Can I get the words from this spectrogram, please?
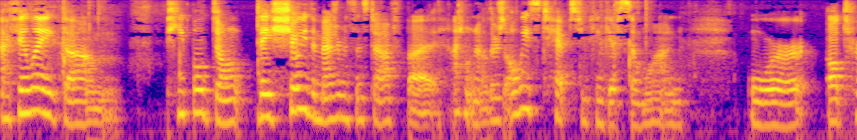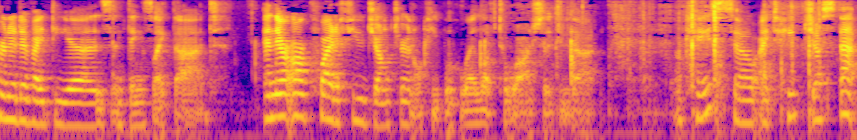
I feel like um, people don't, they show you the measurements and stuff, but I don't know, there's always tips you can give someone or alternative ideas and things like that. And there are quite a few junk journal people who I love to watch that do that. Okay, so I take just that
